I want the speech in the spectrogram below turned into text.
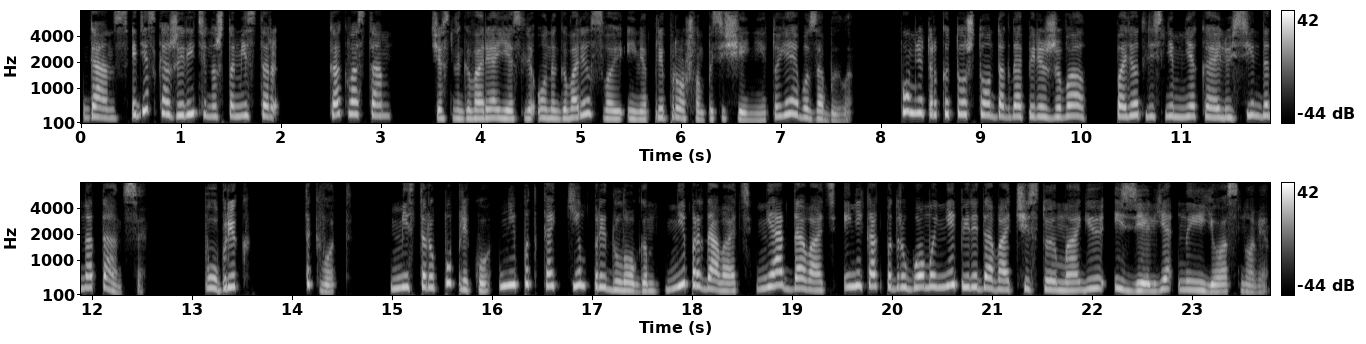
«Ганс, иди скажи Ритину, что мистер... Как вас там?» Честно говоря, если он и говорил свое имя при прошлом посещении, то я его забыла. Помню только то, что он тогда переживал, пойдет ли с ним некая Люсинда на танцы. Пуприк. Так вот, мистеру Пуприку ни под каким предлогом не продавать, не отдавать и никак по-другому не передавать чистую магию и зелья на ее основе.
